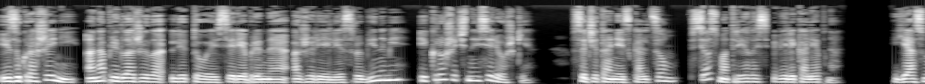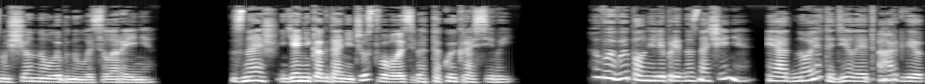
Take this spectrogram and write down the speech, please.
Из украшений она предложила литое серебряное ожерелье с рубинами и крошечные сережки. В сочетании с кольцом все смотрелось великолепно. Я смущенно улыбнулась Лорейне. «Знаешь, я никогда не чувствовала себя такой красивой». «Вы выполнили предназначение, и одно это делает Аргвию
